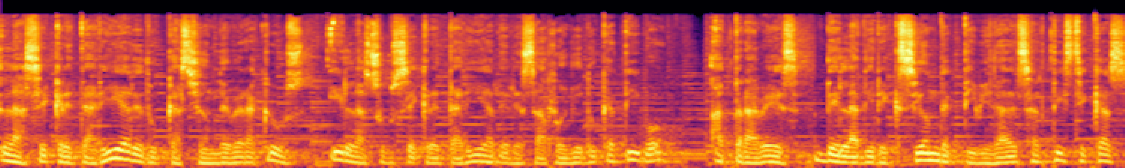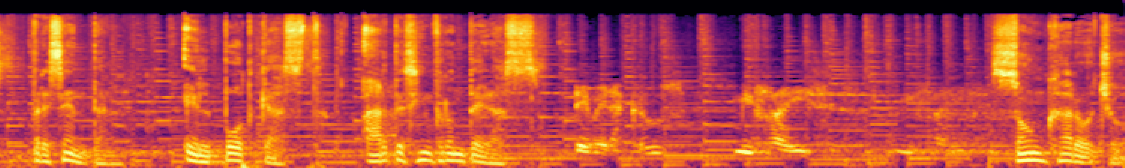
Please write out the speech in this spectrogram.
La Secretaría de Educación de Veracruz y la Subsecretaría de Desarrollo Educativo, a través de la Dirección de Actividades Artísticas, presentan el podcast Artes sin Fronteras. De Veracruz, mis raíces. Mis raíces. Son Jarocho.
